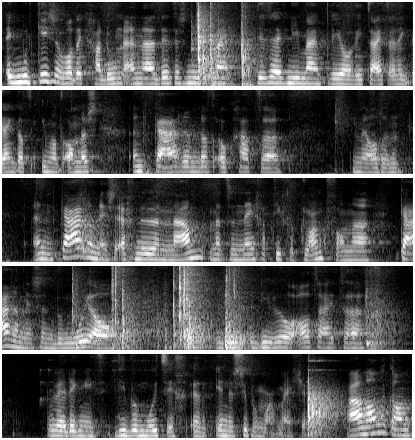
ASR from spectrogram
ik moet kiezen wat ik ga doen. En dit, is niet mijn, dit heeft niet mijn prioriteit. En ik denk dat iemand anders, een Karen, dat ook gaat melden. En Karen is echt nu een naam met een negatieve klank van... Karen is een bemoeial. Die, wil altijd weet ik niet, die bemoeit zich in de supermarkt met je. Maar aan de andere kant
